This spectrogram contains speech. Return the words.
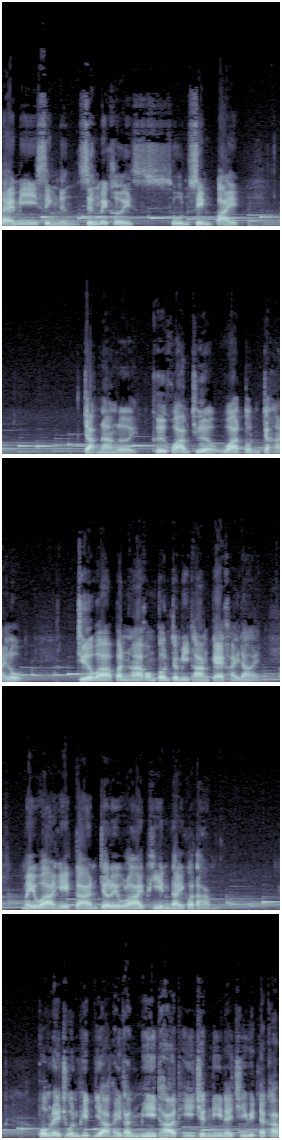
แต่มีสิ่งหนึ่งซึ่งไม่เคยสูญสิ้นไป จากนางเลย คือความเชื่อว่าตนจะหายโรค เชื่อว่าปัญหาของตนจะมีทางแก้ไขได้ ไม่ว่าเหตุการณ์จะเลวร้ายเพียงใดก็ตาม ผมได้ชวนพิษอยากให้ท่านมีท่าทีเช่นนี้ในชีวิตนะครับ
